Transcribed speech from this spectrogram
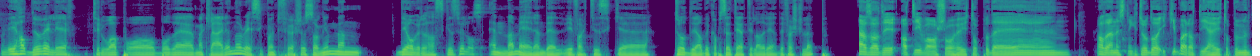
Vi hadde jo veldig troa på både McLaren og Racing Point før sesongen, men de overraskes vel oss enda mer enn det vi faktisk eh, trodde de hadde kapasitet til allerede i første løp. Altså at de, at de var så høyt oppe, det hadde jeg nesten ikke trodd. Og ikke bare at de er høyt oppe, men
